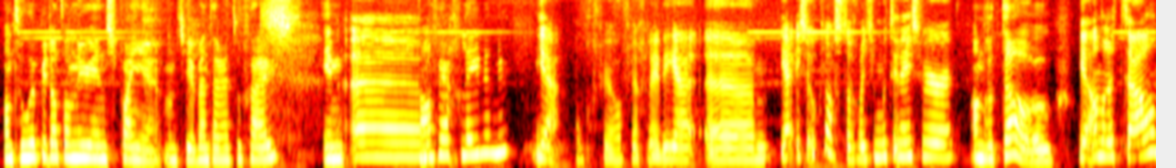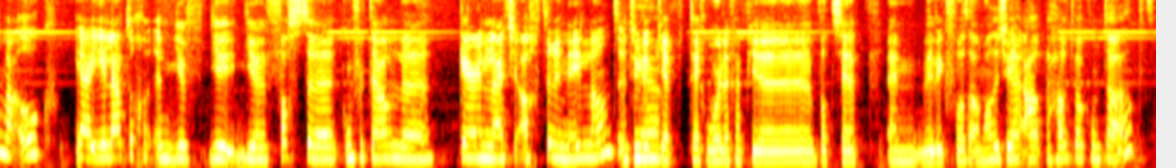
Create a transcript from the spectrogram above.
Want hoe heb je dat dan nu in Spanje? Want je bent daar naartoe verhuisd. In een Ehm, half jaar geleden nu? Ja, ongeveer een half jaar geleden. Ja, ehm, ja, is ook lastig. Want je moet ineens weer Andere taal ook. je andere taal, maar ook ja, je laat toch een, je, je, je vaste, comfortabele kern laat je achter in Nederland. En natuurlijk, Ja. je hebt, tegenwoordig heb je WhatsApp en weet ik veel wat allemaal. Dus je hou- houdt wel contact.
